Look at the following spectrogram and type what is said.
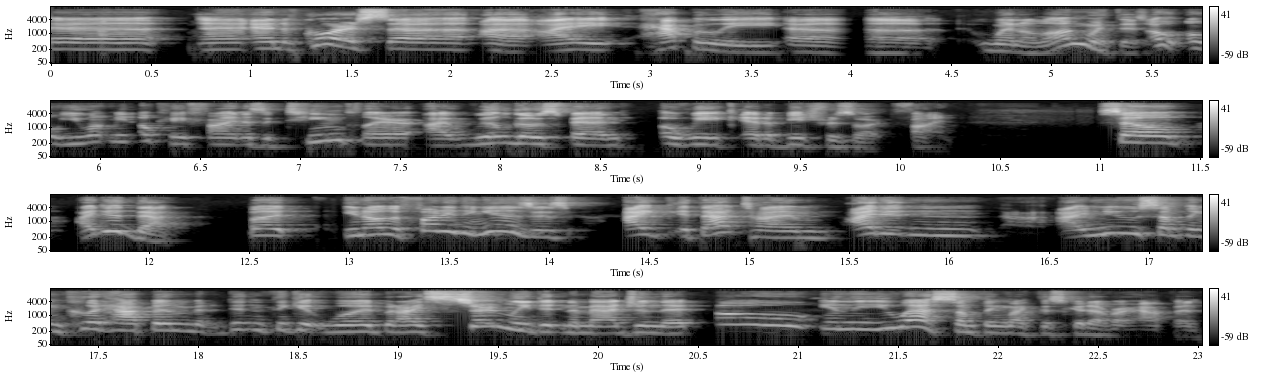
uh, uh, and of course, uh, I, I happily uh, uh, went along with this. Oh, oh, you want me? Okay, fine. As a team player, I will go spend a week at a beach resort. Fine. So I did that. But you know, the funny thing is, is I at that time I didn't. I knew something could happen, but didn't think it would. But I certainly didn't imagine that. Oh, in the U.S., something like this could ever happen.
